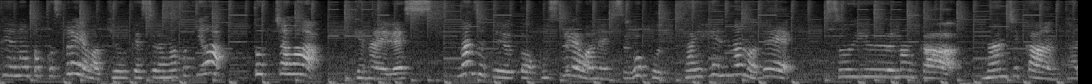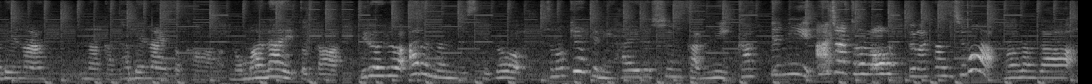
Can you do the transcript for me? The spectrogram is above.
憩のとコスプレイヤーは休憩するの時は取っちゃはいけないです。なぜというとコスプレイヤーはねすごく大変なのでそういうなんか何時間食べななんか食べないとか飲まないとかいろいろあるなんですけどその休憩に入る瞬間に勝手にあじゃあ取ろうってな感じはマナが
